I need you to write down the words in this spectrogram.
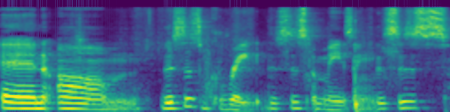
And um, this is great. This is amazing. This is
